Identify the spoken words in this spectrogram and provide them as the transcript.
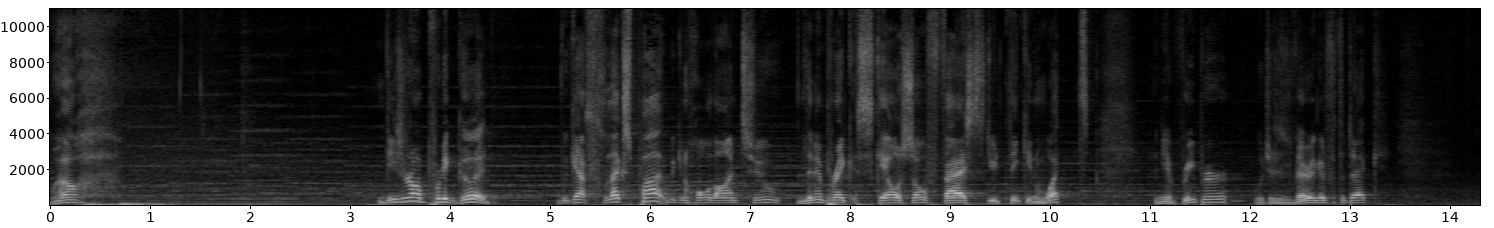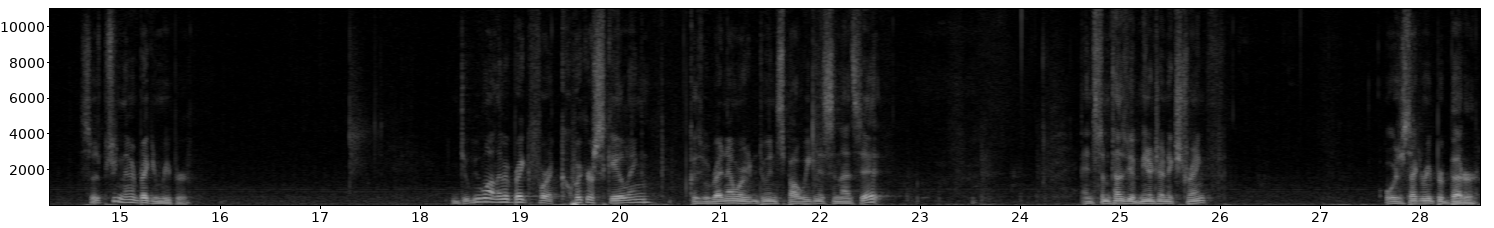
Well, these are all pretty good. We got Flex Pot we can hold on to. Limit Break scale so fast you're thinking, what? And you have Reaper, which is very good for the deck. So it's between Limit Break and Reaper. Do we want Limit Break for a quicker scaling? Because right now we're doing Spot Weakness and that's it. And sometimes we have Mutagenic Strength. Or is the second Reaper better?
